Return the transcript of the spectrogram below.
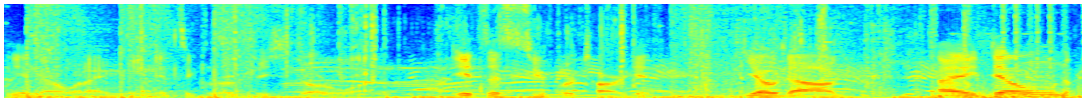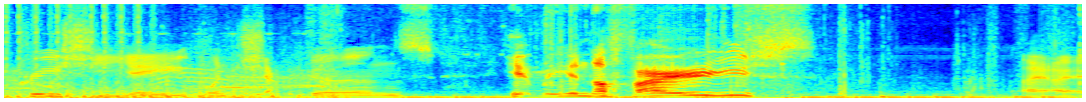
you know what I mean. It's a grocery store one. It's a super target. Yo, dog. I don't appreciate when shotguns hit me in the face. I, I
